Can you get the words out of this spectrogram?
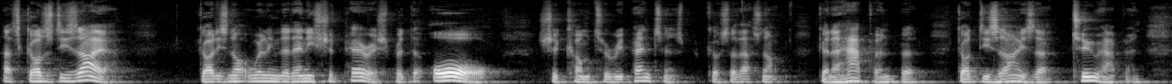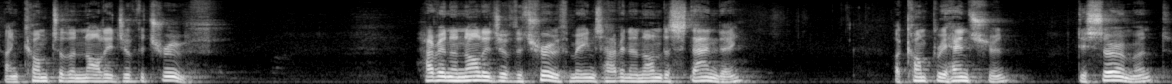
That's God's desire. God is not willing that any should perish, but that all should come to repentance, because so that's not going to happen, but God desires that to happen and come to the knowledge of the truth. Having a knowledge of the truth means having an understanding, a comprehension, discernment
